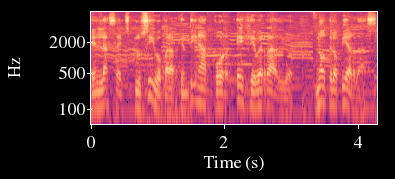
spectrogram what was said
Enlace exclusivo para Argentina por EGB Radio. No te lo pierdas.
